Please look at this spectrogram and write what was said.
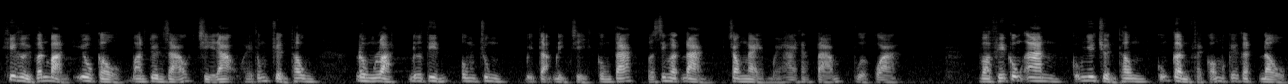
khi gửi văn bản yêu cầu Ban tuyên giáo chỉ đạo hệ thống truyền thông đồng loạt đưa tin ông Trung bị tạm đình chỉ công tác và sinh hoạt Đảng trong ngày 12 tháng 8 vừa qua. Và phía công an cũng như truyền thông cũng cần phải có một cái gật đầu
